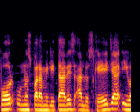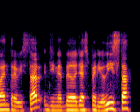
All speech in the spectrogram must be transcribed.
por unos paramilitares a los que ella iba a entrevistar. Ginette Bedoya es periodista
